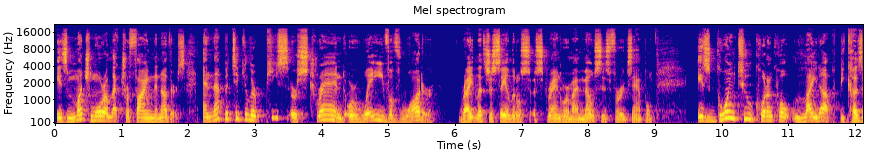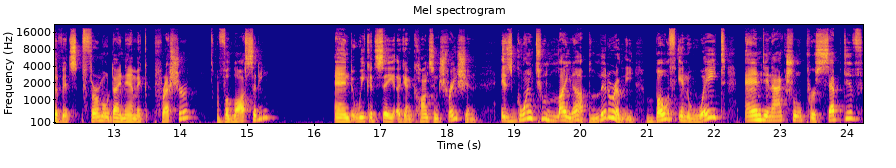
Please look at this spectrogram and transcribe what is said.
is much more electrifying than others. And that particular piece or strand or wave of water, right? Let's just say a little a strand where my mouse is, for example, is going to quote unquote light up because of its thermodynamic pressure, velocity, and we could say again concentration is going to light up literally both in weight and in actual perceptive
